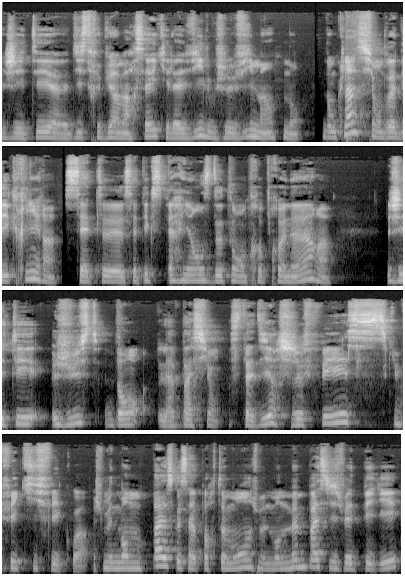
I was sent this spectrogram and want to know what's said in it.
j'ai été euh, distribuée à Marseille, qui est la ville où je vis maintenant. Donc là, si on doit décrire cette, cette expérience d'auto-entrepreneur, j'étais juste dans la passion. C'est-à-dire, je fais ce qui me fait kiffer, quoi. Je me demande pas ce que ça apporte au monde, je me demande même pas si je vais être payé.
